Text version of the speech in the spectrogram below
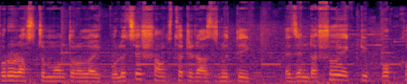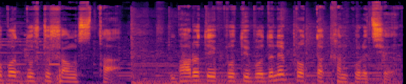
পররাষ্ট্র মন্ত্রণালয় বলেছে, সংস্থাটি রাজনৈতিক এজেন্ডা সহ একটি পক্ষপাত দুষ্ট সংস্থা। ভারত এই প্রতিবেদনের প্রত্যাখ্যান করেছে।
